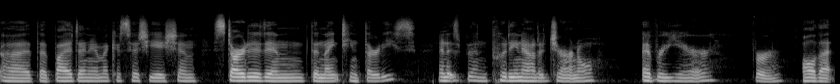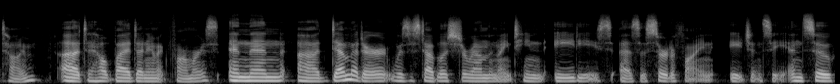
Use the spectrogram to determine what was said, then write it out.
uh, the Biodynamic Association started in the 1930s and has been putting out a journal every year for all that time uh, to help biodynamic farmers. And then uh, Demeter was established around the 1980s as a certifying agency. And so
